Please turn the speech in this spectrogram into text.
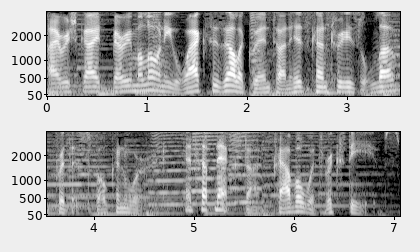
Irish guide Barry Maloney waxes eloquent on his country's love for the spoken word. It's up next on Travel with Rick Steves.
